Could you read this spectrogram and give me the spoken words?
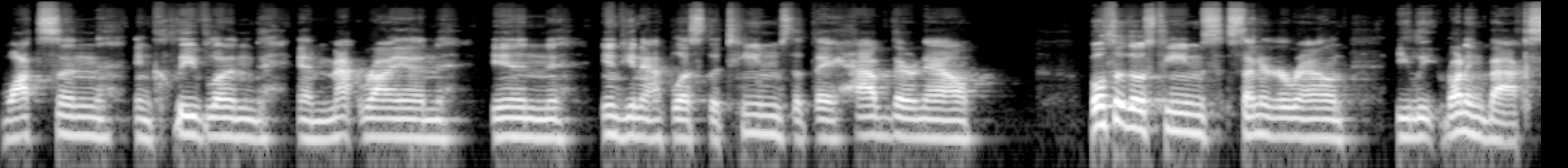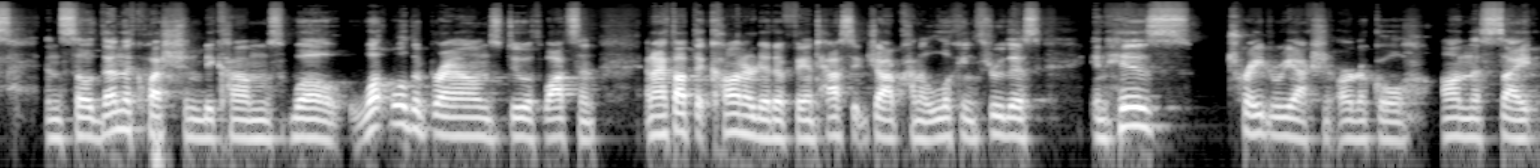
watson in cleveland and matt ryan in indianapolis the teams that they have there now both of those teams centered around elite running backs. And so then the question becomes, well, what will the Browns do with Watson? And I thought that Connor did a fantastic job kind of looking through this in his trade reaction article on the site,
